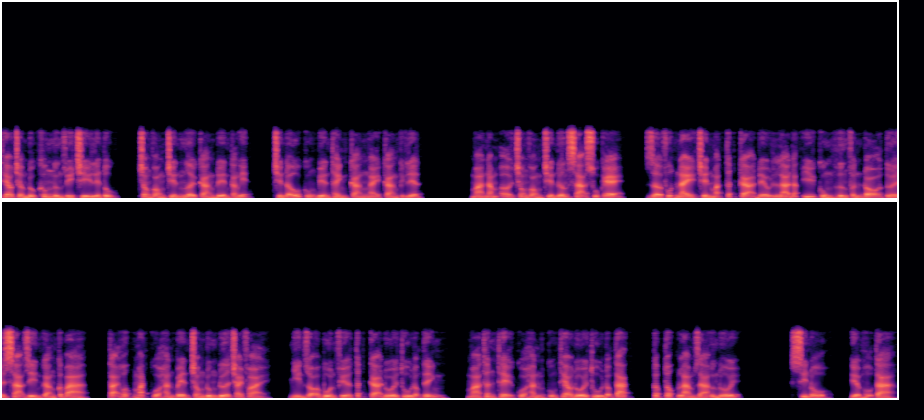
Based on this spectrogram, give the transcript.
Theo trầm đục không ngừng duy trì liên tục, trong vòng chiến người càng đến càng ít, chiến đấu cũng biến thành càng ngày càng kịch liệt. Mà nằm ở trong vòng chiến đương xạ xú kẹ, giờ phút này trên mặt tất cả đều là đắc ý cùng hưng phấn đỏ tươi xạ dìn gẳng cấp ba, tại hốc mắt của hắn bên trong đung đưa trái phải, nhìn rõ bốn phía tất cả đối thủ động tĩnh, mà thân thể của hắn cũng theo đối thủ động tác, cấp tốc làm ra ứng đối. Xino hiểm hộ ta.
